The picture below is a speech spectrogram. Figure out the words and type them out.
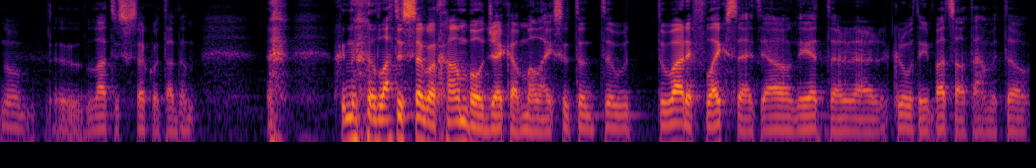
nu, latviešu sakot, tādam, nu, latviešu sakot, humble džekam, man liekas, ka tu, tu, tu vari fleksēt, jā, un iet ar, ar krūtīm paceltām, bet tev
